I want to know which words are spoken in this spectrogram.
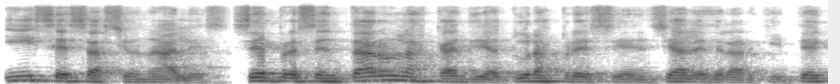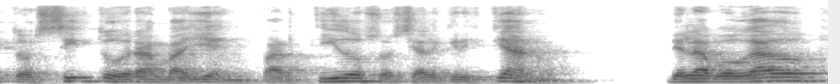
y cesacionales. Se presentaron las candidaturas presidenciales del arquitecto Sito Durán Ballén, Partido Social Cristiano, del abogado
